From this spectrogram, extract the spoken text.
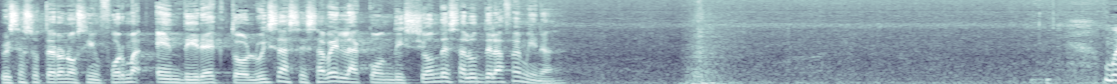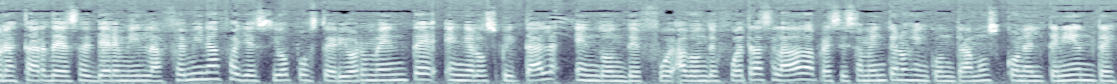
Luisa Sotero nos informa en directo. Luisa, ¿se sabe la condición de salud de la fémina? Buenas tardes, Jeremy. La fémina falleció posteriormente en el hospital en donde fue, a donde fue trasladada. Precisamente nos encontramos con el teniente.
